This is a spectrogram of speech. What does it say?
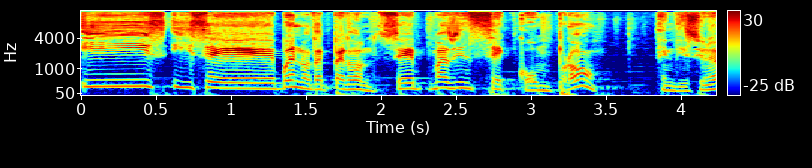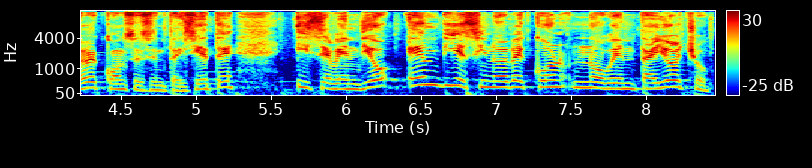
y, se, bueno, de, perdón, se, más bien se compró en 19,67 y se vendió en 19,98.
